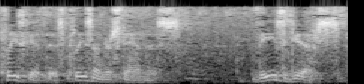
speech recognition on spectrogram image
Please get this, please understand this. These gifts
